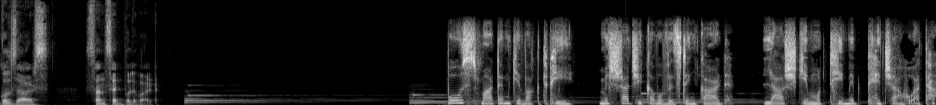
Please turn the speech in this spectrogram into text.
Gulzar's Sunset Boulevard postmortem के वक्त भी मिश्रा जी का वो विजिटिंग कार्ड लाश की मुट्ठी में भेजा हुआ था।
